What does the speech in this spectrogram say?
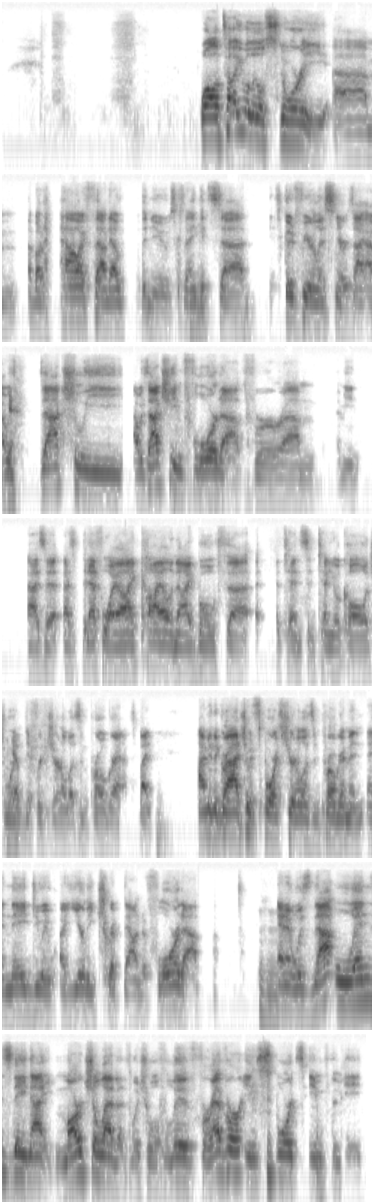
Well, I'll tell you a little story um, about how I found out the news because I think mm-hmm. it's uh, it's good for your listeners. I, I was yeah. actually I was actually in Florida for um, I mean as a as an FYI, Kyle and I both uh, attend Centennial College. We're yep. in different journalism programs, but I'm in the graduate sports journalism program, and, and they do a, a yearly trip down to Florida. Mm-hmm. And it was that Wednesday night, March 11th, which will live forever in sports infamy.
